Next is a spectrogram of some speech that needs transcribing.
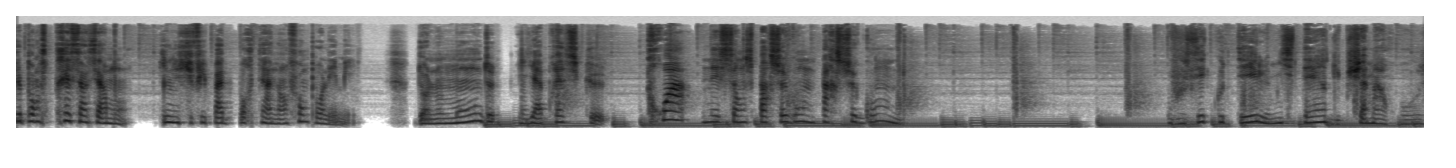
Je pense très sincèrement qu'il ne suffit pas de porter un enfant pour l'aimer. Dans le monde, il y a presque trois naissances par seconde, par seconde. Vous écoutez le mystère du pyjama rose,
